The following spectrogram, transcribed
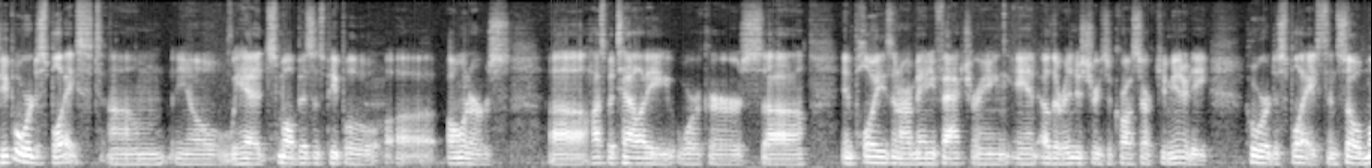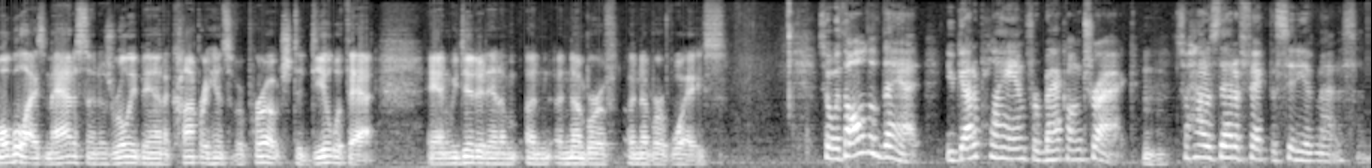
people were displaced. Um, you know, we had small business people, uh, owners, uh, hospitality workers, uh, employees in our manufacturing and other industries across our community who were displaced. And so, Mobilize Madison has really been a comprehensive approach to deal with that, and we did it in a, a, a number of a number of ways. So, with all of that, you've got a plan for back on track. Mm-hmm. So, how does that affect the city of Madison?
